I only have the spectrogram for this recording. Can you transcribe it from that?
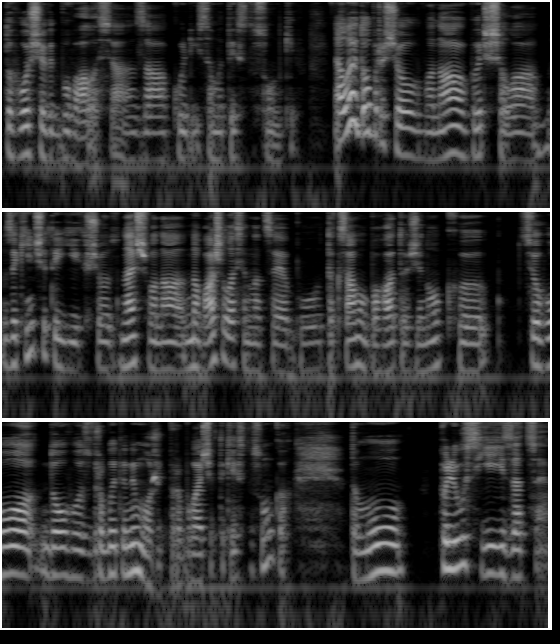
того, що відбувалося за кулісами тих стосунків. Але добре, що вона вирішила закінчити їх, що знаєш, вона наважилася на це, бо так само багато жінок е, цього довго зробити не можуть, перебуваючи в таких стосунках. Тому плюс їй за це.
